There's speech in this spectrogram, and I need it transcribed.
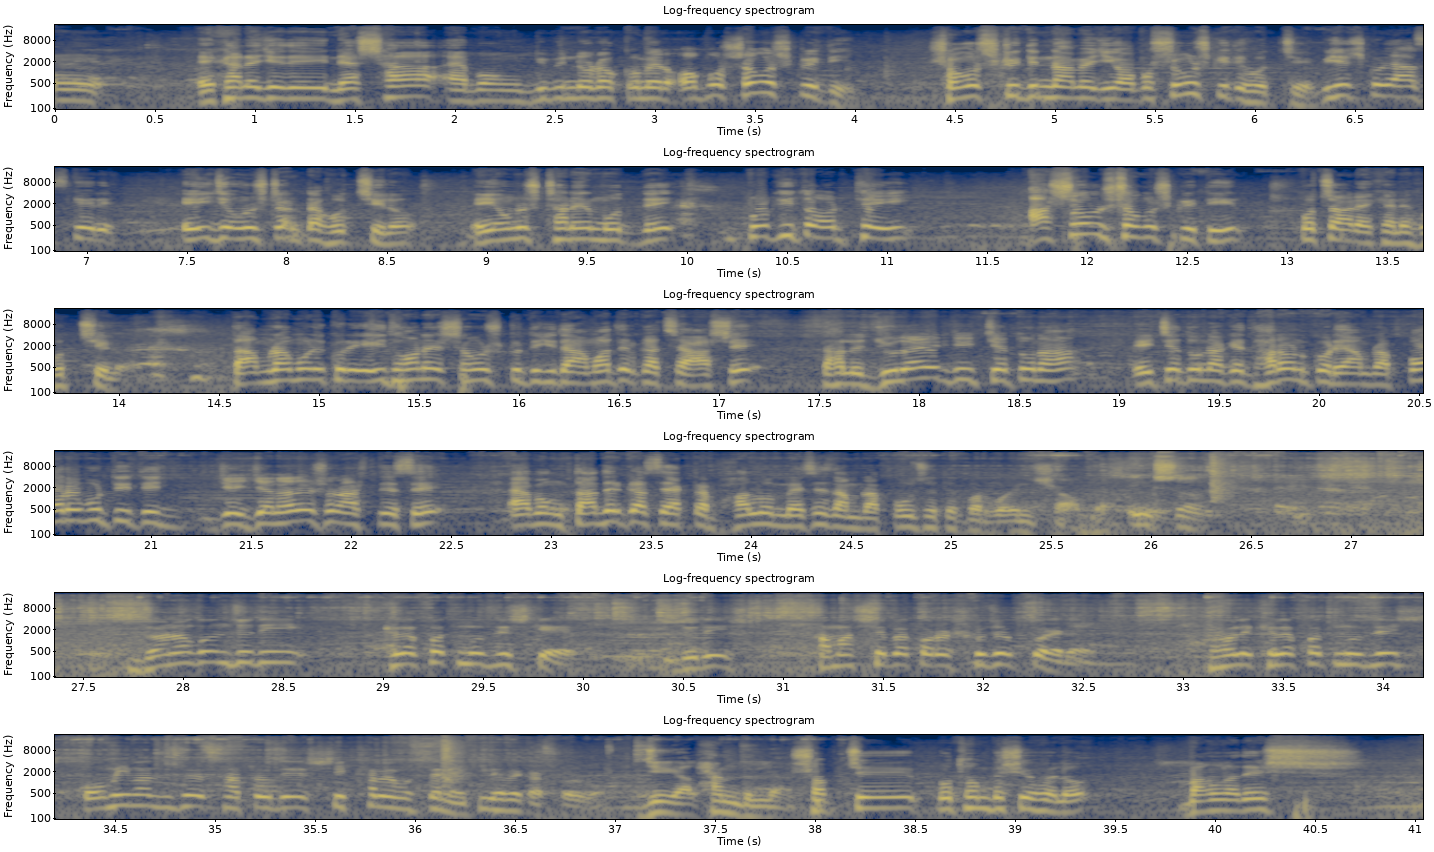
এখানে যদি নেশা এবং বিভিন্ন রকমের অপসংস্কৃতি, সংস্কৃতির নামে যে অপসংস্কৃতি হচ্ছে, বিশেষ করে আজকের এই যে অনুষ্ঠানটা হচ্ছিল, এই অনুষ্ঠানের মধ্যে প্রকৃত অর্থেই আসল সংস্কৃতির প্রচার এখানে হচ্ছিল। তা আমরা মনে করি এই ধরনের সংস্কৃতি যদি আমাদের কাছে আসে, তাহলে জুলাইয়ের যে চেতনা, এই চেতনাকে ধারণ করে আমরা পরবর্তীতে যে জেনারেশন আসতেছে এবং তাদের কাছে একটা ভালো মেসেজ আমরা পৌঁছাতে পারব, ইনশাআল্লাহ। ইনশাআল্লাহ। জনগণ যদি খেলাফত মজলিসকে যদি সমাজসেবা করার সুযোগ করে দেয়, তাহলে খেলাফত মজলিস কমই মাদ্রাসার ছাত্রদের শিক্ষা ব্যবস্থা নিয়ে কীভাবে কাজ করবে? জি, আলহামদুলিল্লাহ। সবচেয়ে প্রথম বিষয় হলো, বাংলাদেশ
